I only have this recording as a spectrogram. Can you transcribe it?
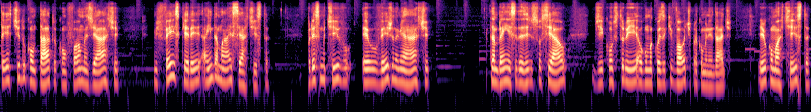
ter tido contato com formas de arte me fez querer ainda mais ser artista. Por esse motivo, eu vejo na minha arte também esse desejo social de construir alguma coisa que volte para a comunidade. Eu, como artista,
